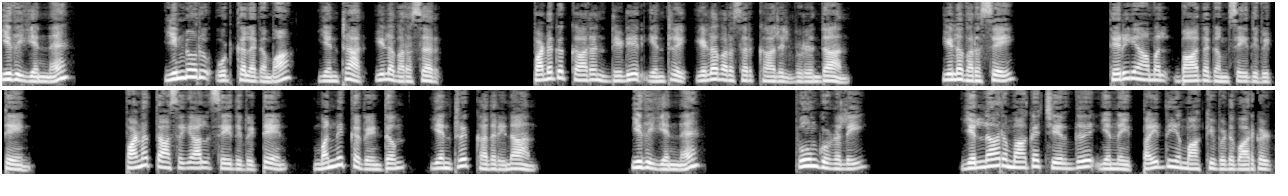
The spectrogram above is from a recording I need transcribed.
இது என்ன? இன்னொரு உட்கலகமா? என்றார் இளவரசர். படகுக்காரன் திடீர் என்று இளவரசர் காலில் விழுந்தான். இளவரசே தெரியாமல் பாதகம் செய்துவிட்டேன். பணத்தாசையால் செய்துவிட்டேன். மன்னிக்க வேண்டும் என்று கதறினான். இது என்ன? பூங்குழலி எல்லாருமாகச் சேர்ந்து என்னை பைத்தியமாக்கி விடுவார்கள்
